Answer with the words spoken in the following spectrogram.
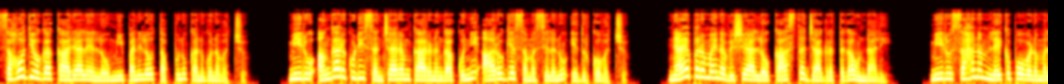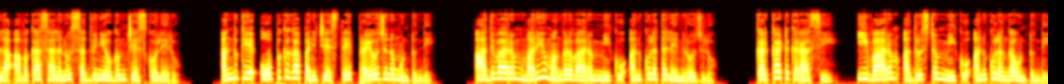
సహోద్యోగ కార్యాలయంలో మీ పనిలో తప్పును కనుగొనవచ్చు. మీరు అంగారకుడి సంచారం కారణంగా కొన్ని ఆరోగ్య సమస్యలను ఎదుర్కోవచ్చు. న్యాయపరమైన విషయాల్లో కాస్త జాగ్రత్తగా ఉండాలి. మీరు సహనం లేకపోవడం వల్ల అవకాశాలను సద్వినియోగం చేసుకోలేరు. అందుకే ఓపికగా పనిచేస్తే ప్రయోజనం ఉంటుంది. ఆదివారం మరియు మంగళవారం మీకు అనుకూలత లేని రోజులు. కర్కాటక రాశి ఈ వారం అదృష్టం మీకు అనుకూలంగా ఉంటుంది.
